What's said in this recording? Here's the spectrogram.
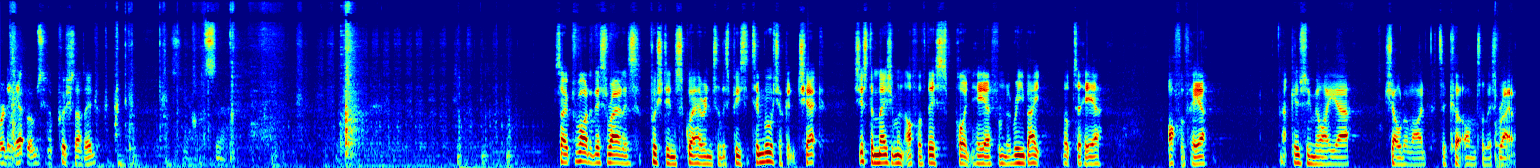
Not ready yet, but I'm just going to push that in. See how it's, uh... So, provided this rail is pushed in square into this piece of timber, which I can check, it's just a measurement off of this point here from the rebate up to here, off of here. That gives me my uh, shoulder line to cut onto this rail.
